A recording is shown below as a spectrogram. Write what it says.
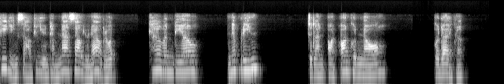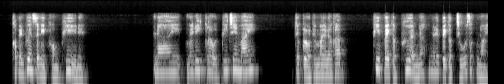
ที่หญิงสาวที่ยืนทำหน้าเศร้าอยู่หน้ารถ แค่วันเดียวนะปริ้นจรันออดอ้อนคนน้อง ก็ได้ครับ เขาเป็นเพื่อนสนิทของพี่นี่นายไม่ได้โกรธพี่ใช่ไหม จะโกรธทำไมแล้วครับ พี่ไปกับเพื่อนนะไม่ได้ไปกับชู้สักหน่อย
